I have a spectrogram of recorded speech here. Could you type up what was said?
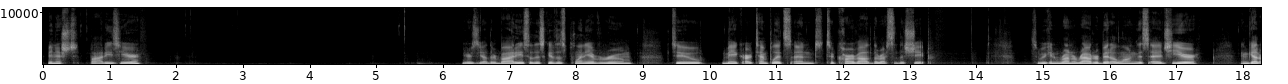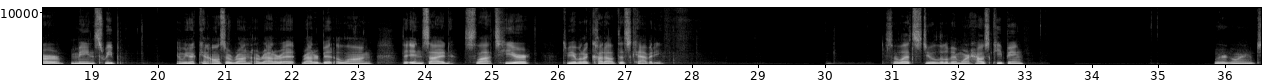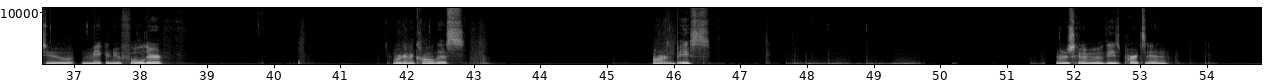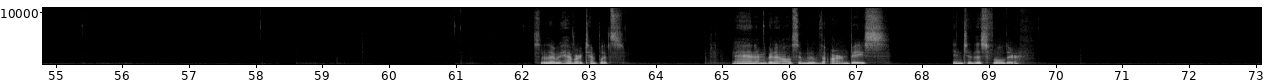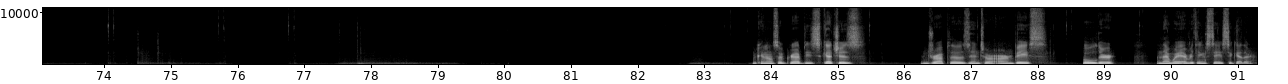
finished bodies here. Here's the other body. So this gives us plenty of room to make our templates and to carve out the rest of the shape. So we can run a router bit along this edge here and get our main sweep. And we can also run a router, router bit along the inside slots here to be able to cut out this cavity. So let's do a little bit more housekeeping. We're going to make a new folder. We're going to call this arm base. I'm just going to move these parts in so that we have our templates. And I'm going to also move the arm base into this folder. We can also grab these sketches and drop those into our arm base folder and that way everything stays together.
